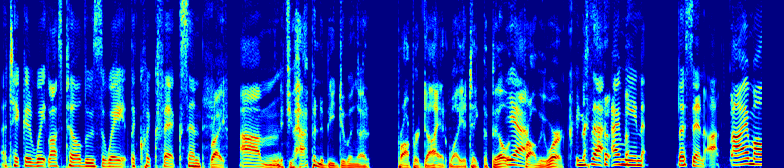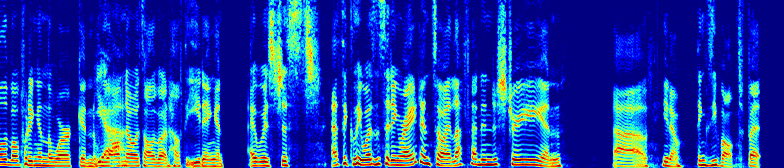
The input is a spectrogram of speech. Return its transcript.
uh, take a weight loss pill, lose the weight, the quick fix, and Right. um, If you happen to be doing a proper diet while you take the pill, Yeah. it probably work. Exactly. I mean, listen, I, I'm all about putting in the work, and we all know it's all about healthy eating. And I was just ethically wasn't sitting right, and so I left that industry, and uh, you know, things evolved. But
